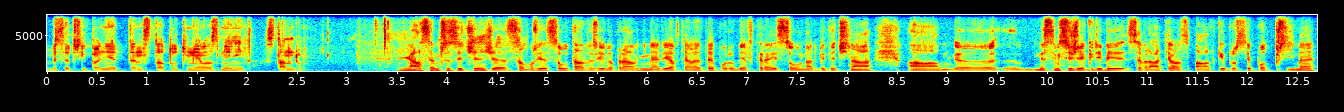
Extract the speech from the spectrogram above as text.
by se případně ten statut měl změnit? Standu. Já jsem přesvědčen, že samozřejmě jsou ta veřejnoprávní média v této podobě, v které jsou nadbytečná. A e, myslím si, že kdyby se vrátila zpátky prostě pod přímé,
